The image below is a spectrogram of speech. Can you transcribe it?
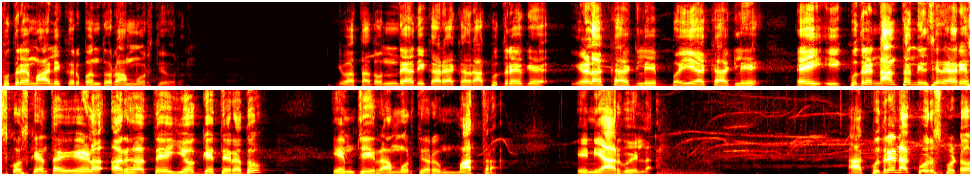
ಕುದುರೆ ಮಾಲೀಕರು ಬಂದು ರಾಮಮೂರ್ತಿಯವರು ಇವತ್ತು ಅದೊಂದೇ ಅಧಿಕಾರ, ಯಾಕಂದ್ರೆ ಆ ಕುದುರೆಗೆ ಹೇಳೋಕ್ಕಾಗಲಿ, ಬೈಯೋಕ್ಕಾಗಲಿ ಏಯ್, ಈ ಕುದುರೆ ನಾನು ತಂದು ನಿಲ್ಸಿದೆ ರೇಸ್ಕೋಸ್ಗೆ ಅಂತ ಹೇಳೋ ಅರ್ಹತೆ, ಯೋಗ್ಯತೆ ಇರೋದು ಎಂ ಜಿ ರಾಮಮೂರ್ತಿಯವ್ರಿಗೆ ಮಾತ್ರ. ಇನ್ನು ಯಾರಿಗೂ ಇಲ್ಲ. ಆ ಕುದುರೆನ ಕೂರಿಸ್ಬಿಟ್ಟು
